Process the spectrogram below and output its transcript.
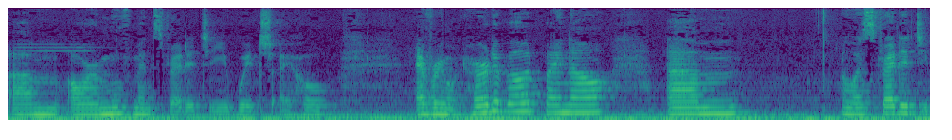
um, our movement strategy, which I hope everyone heard about by now. Um, our strategy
